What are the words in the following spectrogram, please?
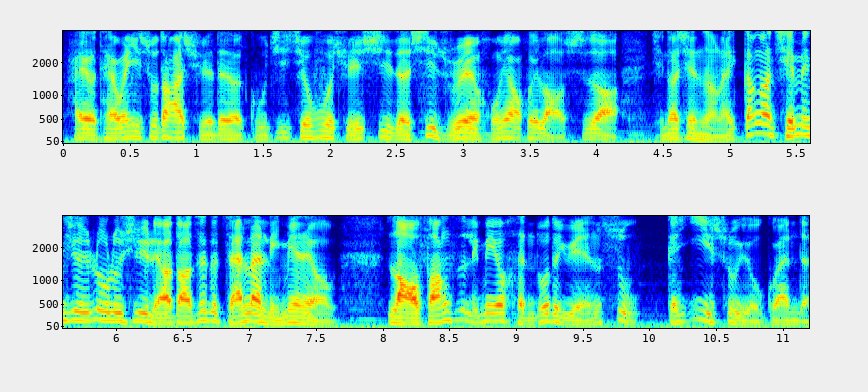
还有台湾艺术大学的古迹修复学系的系主任洪耀辉老师啊，请到现场来。刚刚前面就是陆陆续续聊到这个展览里面有老房子里面有很多的元素跟艺术有关的。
